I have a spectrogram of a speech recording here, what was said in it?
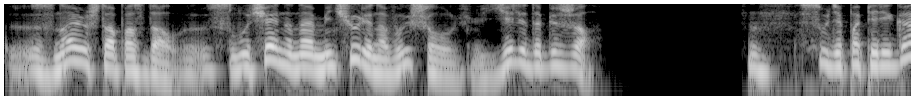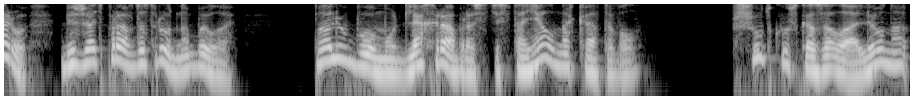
«Знаю, что опоздал. Случайно на Мичурина вышел, еле добежал». Хм, «Судя по перегару, бежать правда трудно было. По-любому, для храбрости стоял, накатывал». В шутку сказала Алена,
